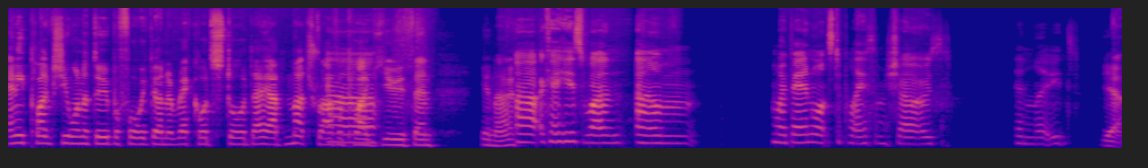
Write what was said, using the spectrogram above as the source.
Any plugs you want to do before we go on a record store day? I'd much rather Uh, plug you than, you know. Uh, okay, here's one. Um, my band wants to play some shows in Leeds. Yeah.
